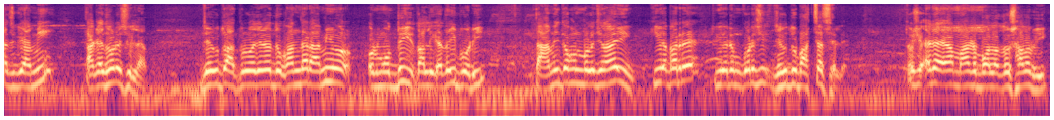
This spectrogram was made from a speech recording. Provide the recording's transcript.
আজকে আমি তাকে ধরেছিলাম। যেহেতু আতুরবাজারের দোকানদার আমিও ওর মধ্যেই তালিকাতেই পড়ি। তা আমি তখন বলেছিলাম এই কী ব্যাপারে তুই এরকম করেছিস? যেহেতু বাচ্চা ছেলে। তো সেটা আমার বলা তো স্বাভাবিক।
